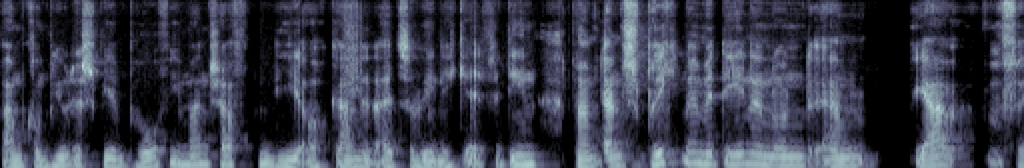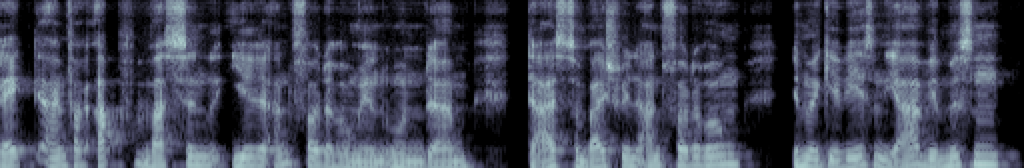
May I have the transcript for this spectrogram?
beim Computerspielen Profimannschaften, die auch gar nicht allzu wenig Geld verdienen. Ähm, dann spricht man mit denen und ähm, ja, fragt einfach ab, was sind ihre Anforderungen. Und ähm, da ist zum Beispiel eine Anforderung immer gewesen, ja, wir müssen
